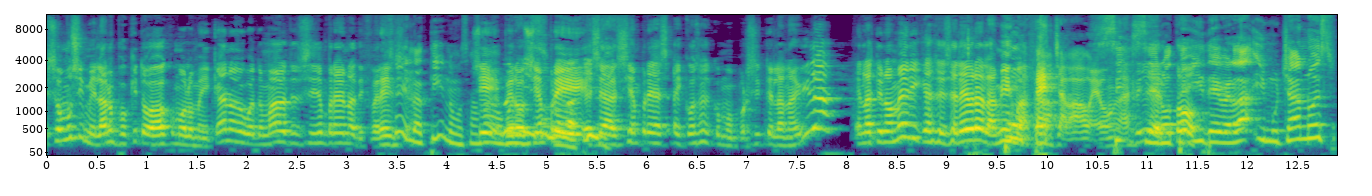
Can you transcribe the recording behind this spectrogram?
somos similares un poquito ¿verdad? como los mexicanos de Guatemala, siempre hay una diferencia. Sí, latinos. Ajá, Sí, pero siempre, o sea, siempre hay cosas como por decirte la Navidad. En Latinoamérica se celebra la misma Puta. fecha, va, weón. Sí, así de cerote, y de verdad, y mucha no es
